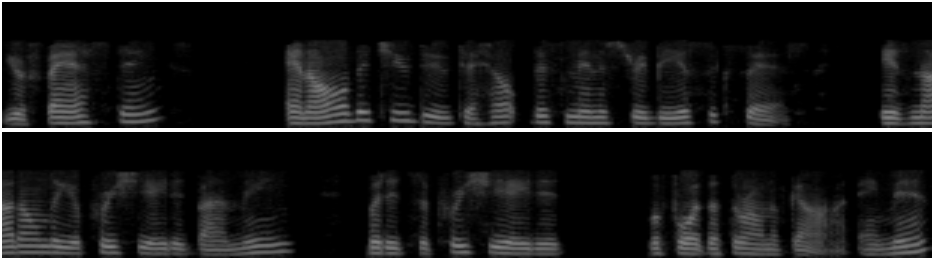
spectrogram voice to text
your fastings, and all that you do to help this ministry be a success is not only appreciated by me, but it's appreciated before the throne of God. Amen.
